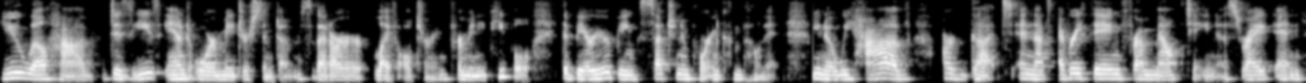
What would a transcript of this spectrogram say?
you will have disease and or major symptoms that are life altering for many people the barrier being such an important component you know we have our gut and that's everything from mouth to anus right and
